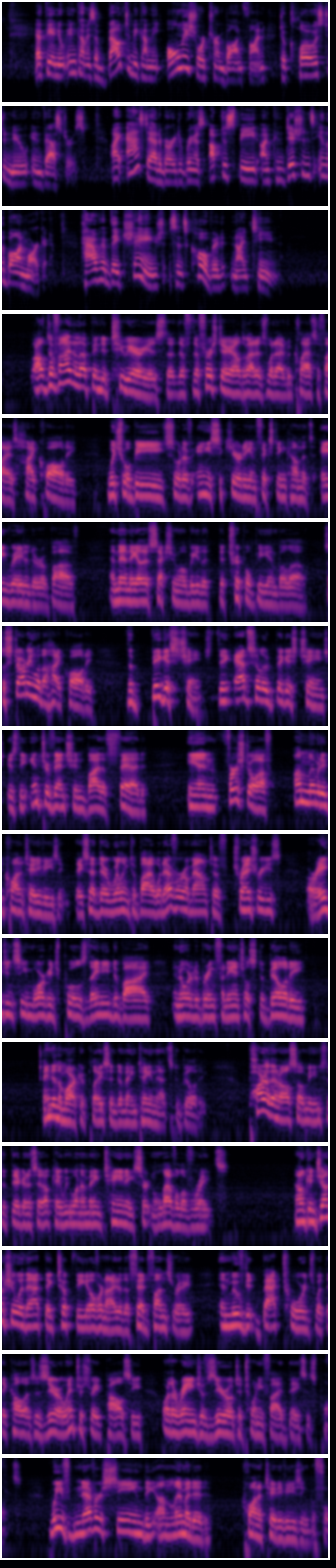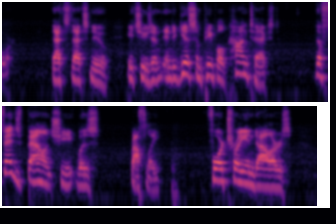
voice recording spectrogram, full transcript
FPA New Income is about to become the only short term bond fund to close to new investors. I asked Atteberry to bring us up to speed on conditions in the bond market. How have they changed since COVID 19? I'll divide it up into two areas. The, the, the, first area I'll divide is what I would classify as high quality, which will be sort of any security and fixed income that's A rated or above. And then the other section will be the, the triple B and below. So, starting with a high quality, the biggest change, the absolute biggest change, is the intervention by the Fed in, first off, unlimited quantitative easing. They said they're willing to buy whatever amount of treasuries or agency mortgage pools they need to buy in order to bring financial stability into the marketplace and to maintain that stability. Part of that also means that they're going to say, okay, we want to maintain a certain level of rates. Now, in conjunction with that, they took the overnight or the Fed funds rate and moved it back towards what they call as a zero interest rate policy, or the range of 0 to 25 basis points. We've never seen the unlimited quantitative easing before. That's, that's new. It's used, and, and to give some people context, the Fed's balance sheet was roughly $4 trillion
